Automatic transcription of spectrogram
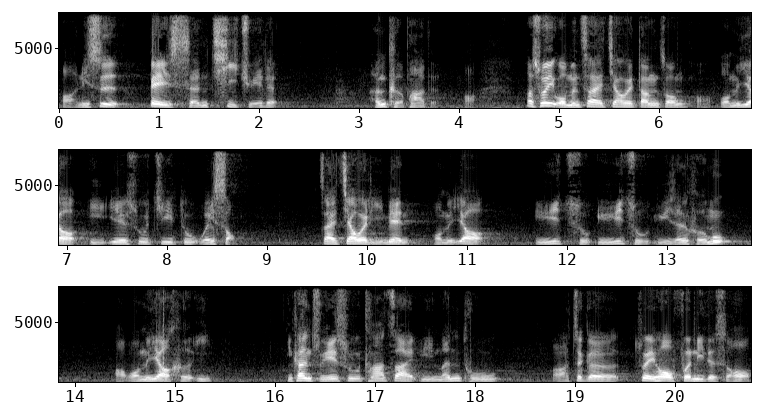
哦，你是被神弃绝的。很可怕的啊！那所以我们在教会当中哦，我们要以耶稣基督为首，在教会里面，我们要与主与主与人和睦啊，我们要合一。你看主耶稣他在与门徒啊这个最后分离的时候，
